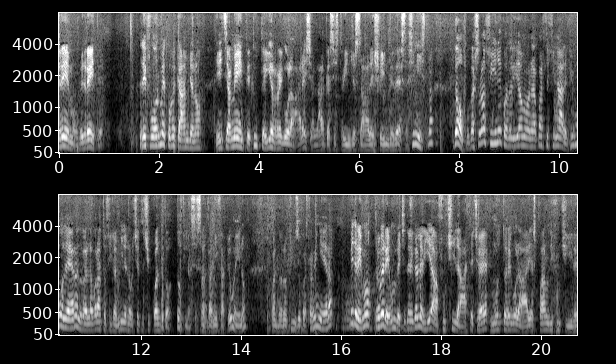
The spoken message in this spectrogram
Vedremo, vedrete le forme come cambiano. Inizialmente tutto è irregolare, si allarga, si stringe, sale, scende destra e sinistra. Dopo, verso la fine, quando arriviamo nella parte finale più moderna, dove ho lavorato fino al 1958, fino a 60 anni fa più o meno, quando hanno chiuso questa miniera, vedremo, troveremo invece delle gallerie a fucilate, cioè molto regolari, a sparo di fucile,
